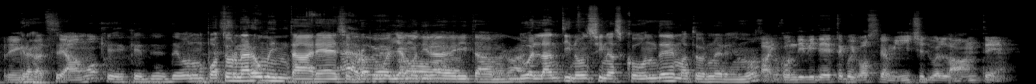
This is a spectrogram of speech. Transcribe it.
ringraziamo. Che, che de- devono un po' tornare a aumentare, eh, se Eh, proprio vabbè, vogliamo no, dire la verità. vabbè. Duellanti non si nasconde, ma torneremo. Dai, condividete con i vostri amici duellanti.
